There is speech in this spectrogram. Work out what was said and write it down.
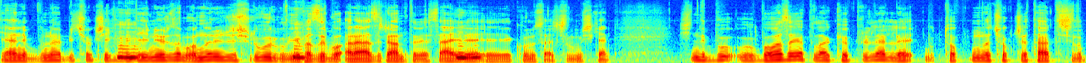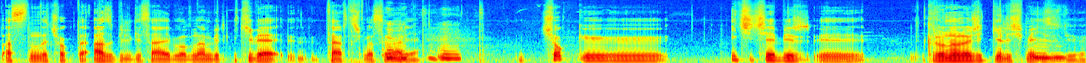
yani buna birçok şekilde değiniyoruz ama ondan önce şunu vurgulayayım. Hazır bu arazi rantı vesaire e, konusu açılmışken. Şimdi bu Boğaz'a yapılan köprülerle bu toplumda çokça tartışılıp aslında çok da az bilgi sahibi olunan bir 2B tartışması evet, var ya. Evet. Çok e, iç içe bir e, kronolojik gelişme Hı -hı. izliyor.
